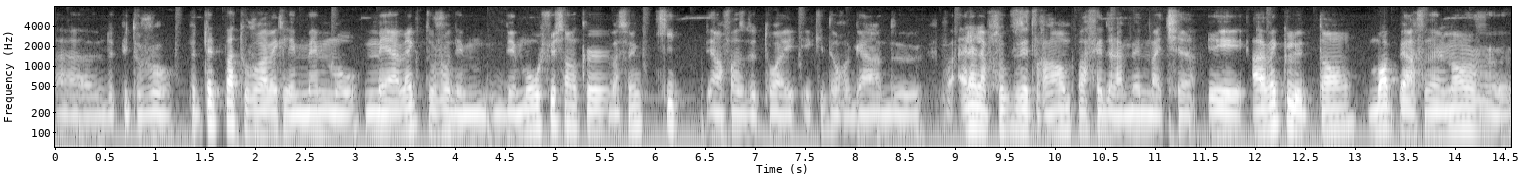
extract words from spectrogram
euh, depuis toujours. Peut-être pas toujours avec les mêmes mots, mais avec toujours des, des mots. Tu sens que la personne qui est en face de toi et, qui te regarde, euh, elle a l'impression que vous êtes vraiment pas fait de la même matière. Et avec le temps, moi personnellement, je,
